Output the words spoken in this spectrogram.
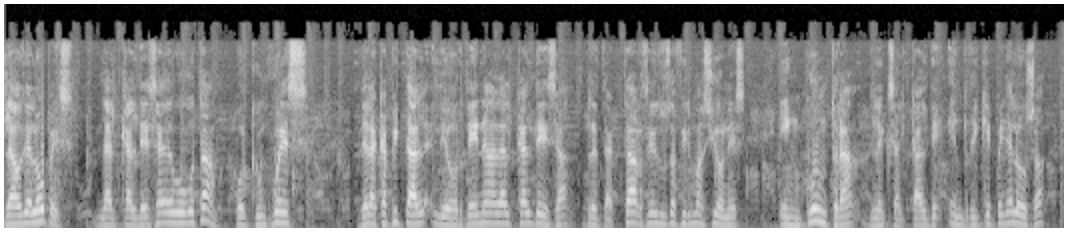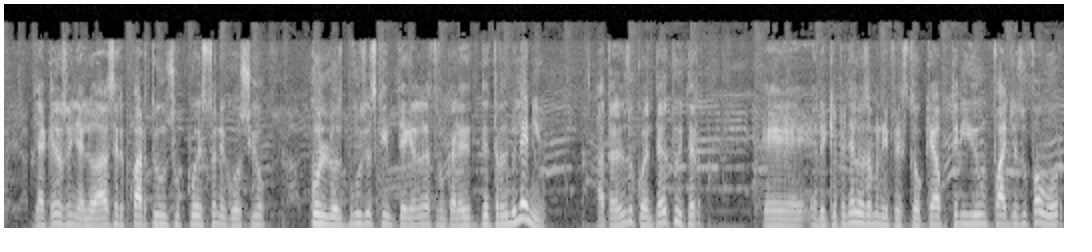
Claudia López, la alcaldesa de Bogotá, porque un juez de la capital le ordena a la alcaldesa retractarse de sus afirmaciones en contra del exalcalde Enrique Peñalosa, ya que lo señaló de ser parte de un supuesto negocio con los buses que integran las troncales de Transmilenio. A través de su cuenta de Twitter, eh, Enrique Peñalosa manifestó que ha obtenido un fallo a su favor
